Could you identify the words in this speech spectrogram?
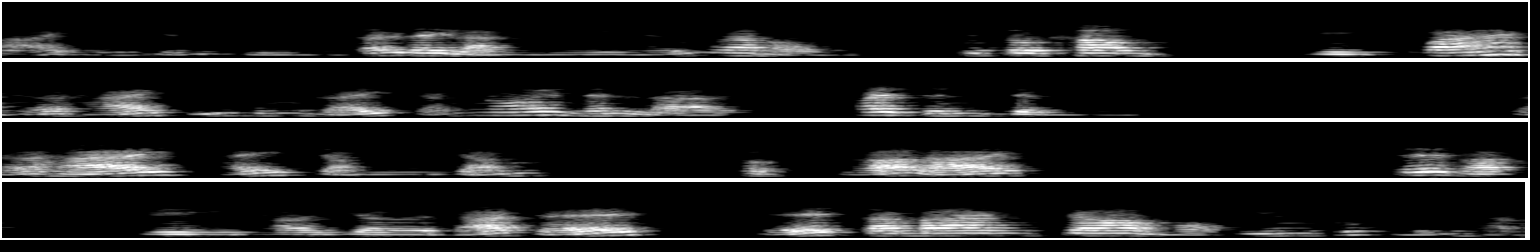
lại ý định tìm tới đây làm gì, nữ quan hồn chứ tôi không, vì quá sợ hãi chỉ run rẩy, chẳng nói nên lời. Thái sinh đừng sợ hãi, hãy chậm chậm thuật rõ lại. Thế Phật, vì thời giờ đã trễ, để ta ban cho một viên thuốc định thần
